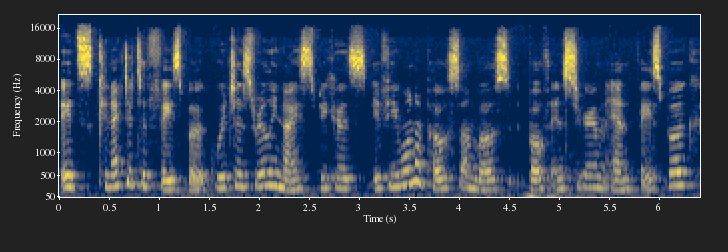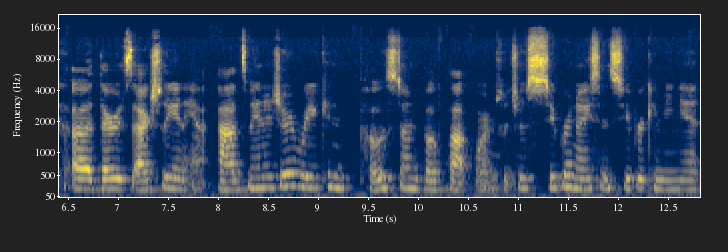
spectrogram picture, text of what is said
it's connected to Facebook, which is really nice because if you want to post on both both Instagram and Facebook, uh, there's actually an ads manager where you can post on both platforms, which is super nice and super convenient.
